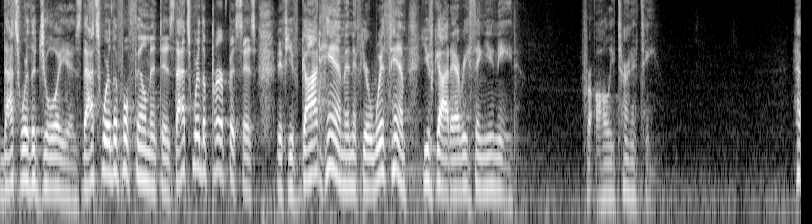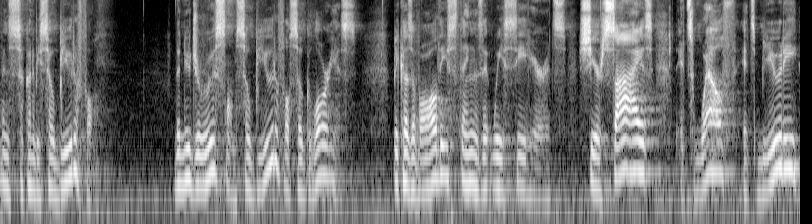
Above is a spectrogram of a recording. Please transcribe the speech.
That's where the joy is. That's where the fulfillment is. That's where the purpose is. If you've got Him and if you're with Him, you've got everything you need for all eternity. Heaven's going to be so beautiful. The New Jerusalem, so beautiful, so glorious because of all these things that we see here. It's sheer size, its wealth, its beauty,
